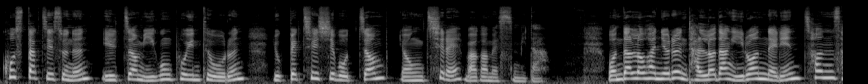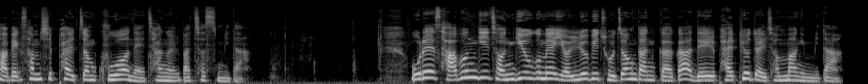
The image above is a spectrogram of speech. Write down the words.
코스닥 지수는 1.20포인트 오른 675.07에 마감했습니다. 원달러 환율은 달러당 1원 내린 1438.9원에 장을 마쳤습니다. 올해 4분기 전기요금의 연료비 조정 단가가 내일 발표될 전망입니다.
